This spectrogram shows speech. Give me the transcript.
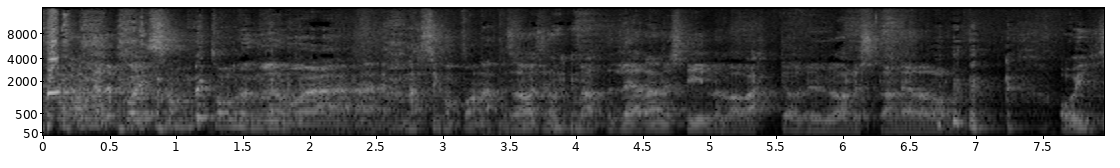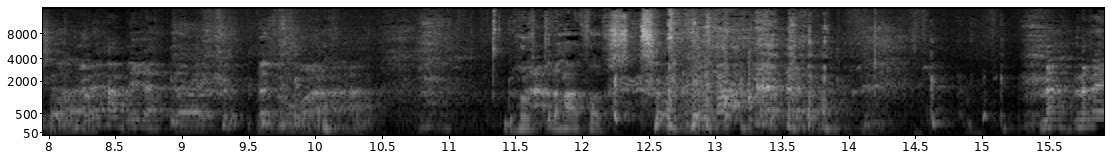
På de samme 1200 nå eh, neste kampene. Så det har ikke noe med at lederen i stimen var vekke, og du har lyst til å den lederrollen. Oi, se Men der. det her blir et eh, kupp nå. Eh, Du hørte det her først. Men, men det,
